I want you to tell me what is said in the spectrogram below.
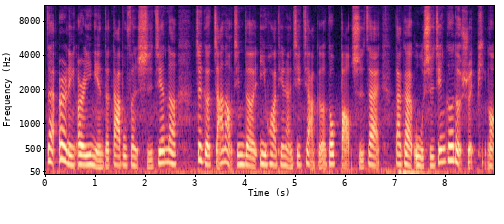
在二零二一年的大部分时间呢，这个扎脑筋的液化天然气价格都保持在大概五十间隔的水平哦。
